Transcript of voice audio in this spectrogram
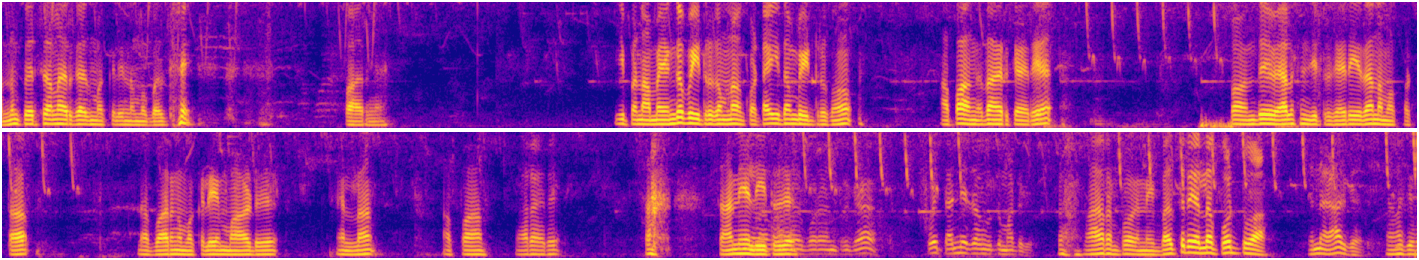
ஒன்றும் பெருசாலாம் இருக்காது மக்களே நம்ம பர்த்டே. பாருங்கள் இப்போ நம்ம எங்கே போயிட்டுருக்கோம்னா கொட்டாய்க்கு தான் போயிட்டுருக்கோம். அப்பா அங்கே தான் இருக்கார். அப்பா வந்து வேலை செஞ்சிட்ருக்காரு இதுதான் நம்ம கொட்டா. இந்த பாருங்கள் மக்களே மாடு எல்லாம். அப்பா வராரு. சா சாணி அள்ளிட்டு போகிறான்ட்ருக்க போய் தண்ணி தான் ஊற்ற மாட்டுக்கு. வாரேன் போ நீ பர்த்டே எல்லாம் போட்டு வா. என்ன யாருக்கு? எனக்கு.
